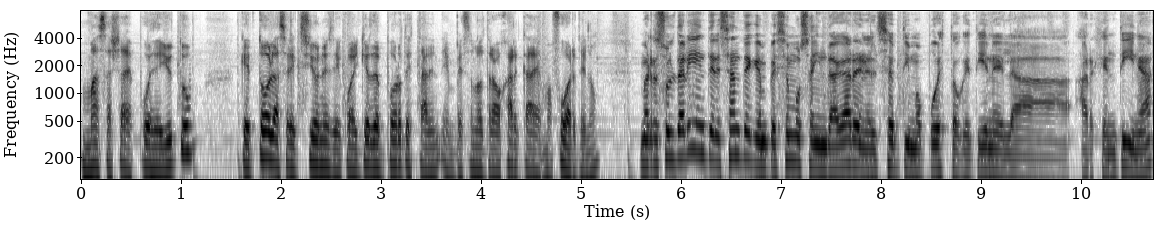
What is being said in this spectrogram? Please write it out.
más allá después de YouTube, que todas las selecciones de cualquier deporte están empezando a trabajar cada vez más fuerte, ¿no? Me resultaría interesante que empecemos a indagar en el séptimo puesto que tiene la Argentina,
